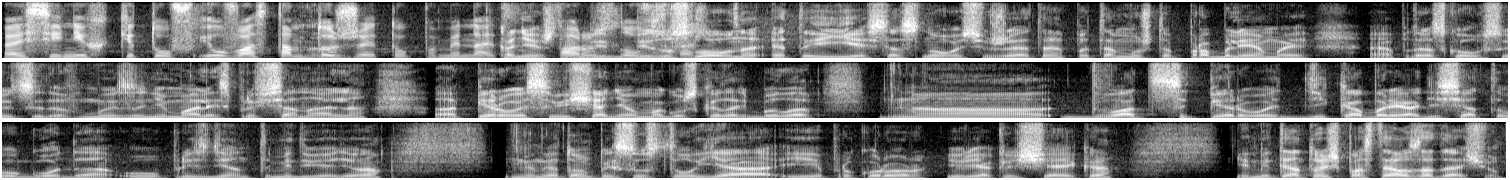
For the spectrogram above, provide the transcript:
э, синих китов. И у вас там да. тоже это упоминается. Конечно, Пару слов безусловно, скажите. это и есть основа сюжета, потому что проблемой подростковых суицидов мы занимались профессионально. Первое совещание, я могу сказать, было 21 декабря 2010 года у президента Медведева, на котором присутствовал я и прокурор Юрий Оклещайко. И Дмитрий Анатольевич поставил задачу.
